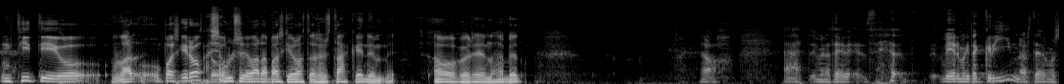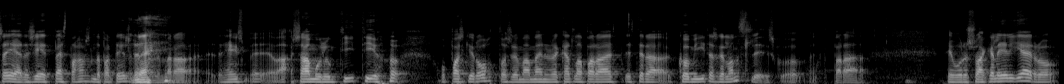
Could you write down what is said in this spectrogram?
um Titi og, Var- og Baskirotto Sjálfsögur var það Baski Rotta sem stakk einum á okkur hérna. Já, þetta, ég meina þeir, þeir við erum ekkert að grínast þegar við erum að segja að þetta sé eitt besta hafsendapar deildar Samuel Umtiti og, og Baski Rótto sem að mennur að kalla bara eftir, eftir að koma í ítalska landsliði sko. Þetta er bara, þeir voru svakalegir í gær og,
